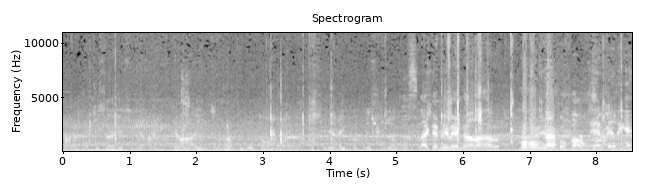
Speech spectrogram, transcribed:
par l'apprentissage, etc., etc., et ils ne sont pas pour autant euh, considérés comme des sous-hommes. It's like a million dollar Uh-huh. It really is.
